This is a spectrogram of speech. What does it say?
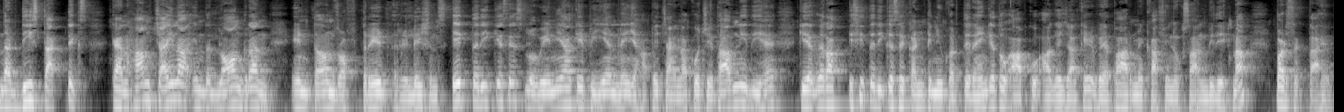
that these tactics can harm China in the long run in terms of trade relation एक तरीके से स्लोवेनिया के पीएम ने यहाँ पे चाइना को चेतावनी दी है कि अगर आप इसी तरीके से कंटिन्यू करते रहेंगे तो आपको आगे जाके व्यापार में काफ़ी नुकसान भी देखना पड़ सकता है।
